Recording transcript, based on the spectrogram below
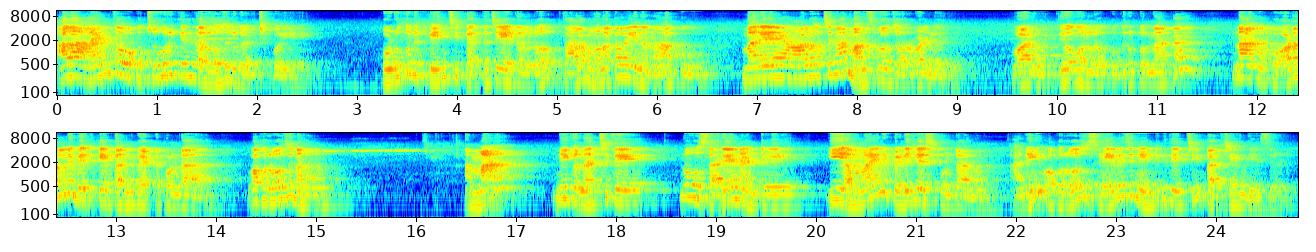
అలా ఆయనతో ఒక చూరు కింద రోజులు గడిచిపోయాయి. కొడుకుని పెంచి పెద్ద చేయడంలో తల మునకలైన నాకు మరే ఆలోచన మనసులో జొరబడలేదు. వాడు ఉద్యోగంలో కుదురుకున్నాక నాకు కోడల్ని వెతికే పని పెట్టకుండా ఒక రోజున అమ్మా నీకు నచ్చితే నువ్వు సరేనంటే ఈ అమ్మాయిని పెళ్ళి చేసుకుంటాను అని ఒకరోజు శైలజని ఇంటికి తెచ్చి పరిచయం చేశాడు.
